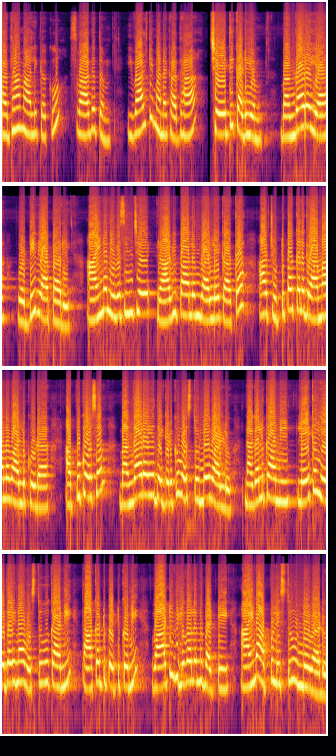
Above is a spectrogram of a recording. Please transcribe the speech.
కథామాలికకు స్వాగతం. ఇవాల్టి మన కథ చేతి కడియం. బంగారయ్య వడ్డీ వ్యాపారి. ఆయన నివసించే రావిపాలెం వాళ్ళే కాక ఆ చుట్టుపక్కల గ్రామాల వాళ్ళు కూడా అప్పు కోసం బంగారయ్య దగ్గరకు వస్తుండేవాళ్ళు. నగలు కానీ లేక ఏదైనా వస్తువు కానీ తాకట్టు పెట్టుకొని వాటి విలువలను బట్టి ఆయన అప్పులిస్తూ ఉండేవాడు.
